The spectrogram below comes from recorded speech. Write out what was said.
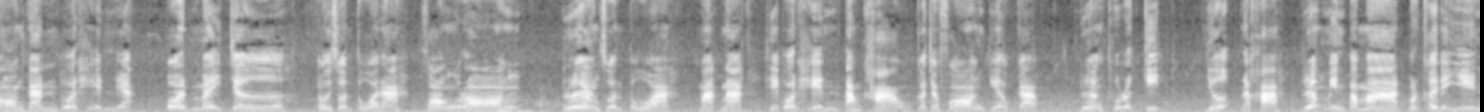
ร้องกันโบดเห็นเนี่ยโบดไม่เจอ โดยส่วนตัวนะ ฟ้องร้องเรื่องส่วนตัวมากนัก ที่โบดเห็นตามข่าวก็จะฟ้องเกี่ยวกับเรื่องธุรกิจเยอะนะคะ เรื่องหมิ่นประมาทโบดเคยได้ยิน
